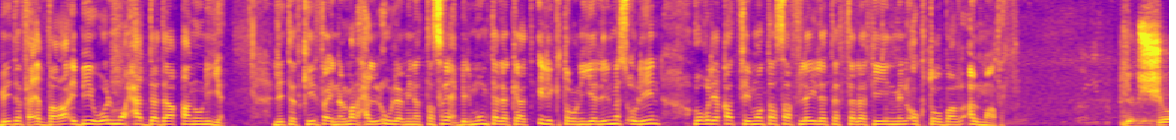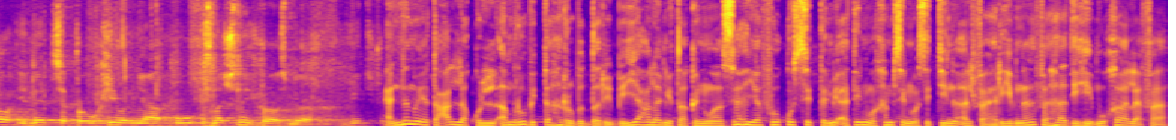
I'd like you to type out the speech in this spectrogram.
بدفع الضرائب والمحددة قانونيا للتذكير فإن المرحلة الأولى من التصريح بالممتلكات إلكترونية للمسؤولين أغلقت في منتصف ليلة الثلاثين من أكتوبر الماضي. Якщо йдеться про ухилення у значних розмірах عندما يتعلق الأمر بالتهرب الضريبي على نطاق واسع يفوق 665 ألف هريفنة فهذه مخالفة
